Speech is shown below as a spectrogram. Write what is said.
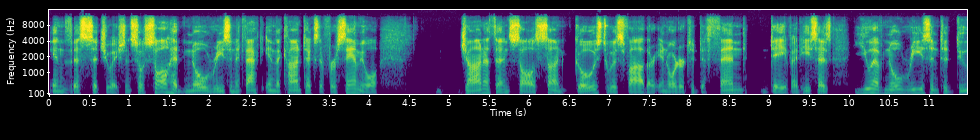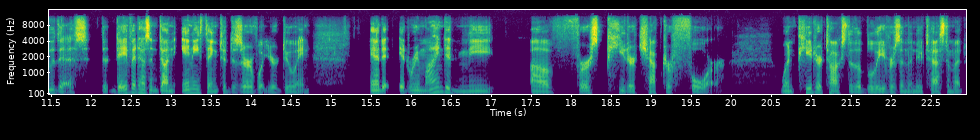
in this situation. So Saul had no reason. In fact, in the context of First Samuel, Jonathan, Saul's son, goes to his father in order to defend David. He says, You have no reason to do this. David hasn't done anything to deserve what you're doing. And it, it reminded me of First Peter chapter 4, when Peter talks to the believers in the New Testament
